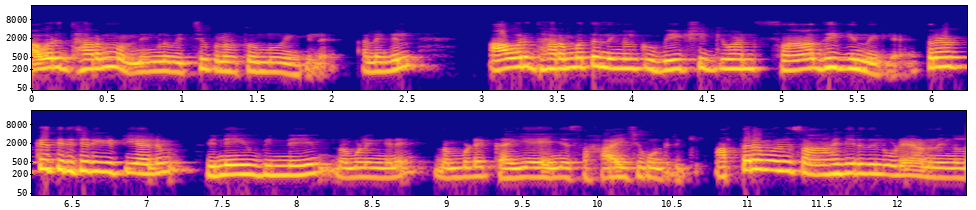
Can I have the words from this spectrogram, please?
ആ ഒരു ധർമ്മം നിങ്ങൾ വെച്ച് പുലർത്തുന്നുവെങ്കിൽ അല്ലെങ്കിൽ ആ ഒരു ധർമ്മത്തെ നിങ്ങൾക്ക് ഉപേക്ഷിക്കുവാൻ സാധിക്കുന്നില്ല. എത്രയൊക്കെ തിരിച്ചടി കിട്ടിയാലും പിന്നെയും പിന്നെയും നമ്മളിങ്ങനെ നമ്മുടെ കൈ അയഞ്ഞ് സഹായിച്ചു കൊണ്ടിരിക്കും അത്തരം ഒരു സാഹചര്യത്തിലൂടെയാണ് നിങ്ങൾ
